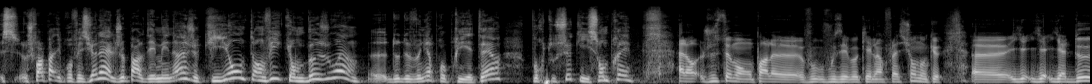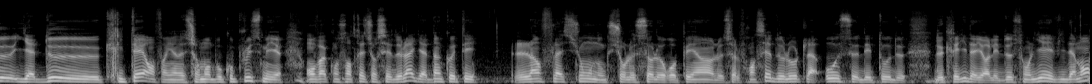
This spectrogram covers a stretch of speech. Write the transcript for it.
je ne parle pas des professionnels, je parle des ménages qui ont envie, qui ont besoin euh, de devenir propriétaires pour tous ceux qui y sont prêts. Alors justement, on parle, euh, vous, évoquez l'inflation, donc euh, il il y a deux critères, enfin il y en a sûrement beaucoup plus, mais on va concentrer sur ces deux-là. Il y a d'un côté l'inflation donc sur le sol européen, le sol français, de l'autre la hausse des taux de, crédit. D'ailleurs, les deux sont liés évidemment.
